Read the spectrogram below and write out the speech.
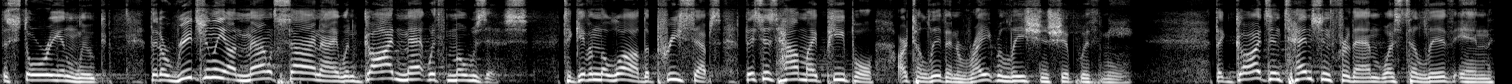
the story in Luke. That originally on Mount Sinai, when God met with Moses to give him the law, the precepts, this is how my people are to live in right relationship with me. That God's intention for them was to live in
